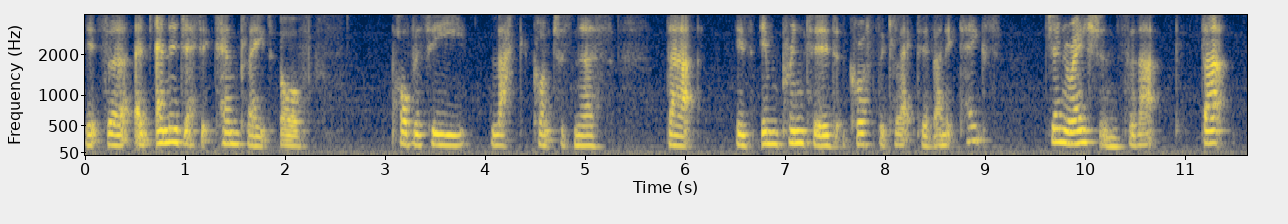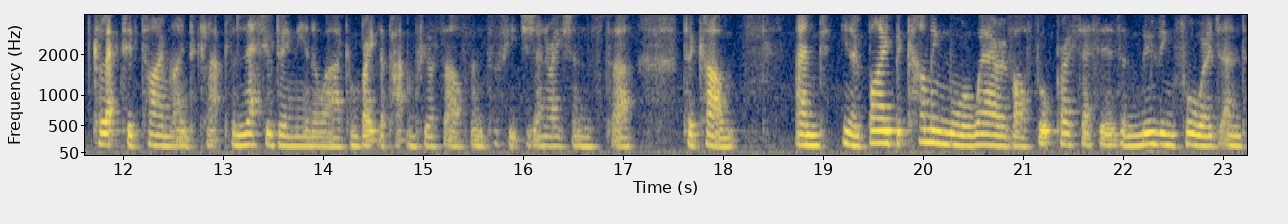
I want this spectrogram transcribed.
it's a, an energetic template of poverty lack of consciousness that is imprinted across the collective and it takes generations for that that collective timeline to collapse unless you're doing the inner work and break the pattern for yourself and for future generations to to come. And you know by becoming more aware of our thought processes and moving forward and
